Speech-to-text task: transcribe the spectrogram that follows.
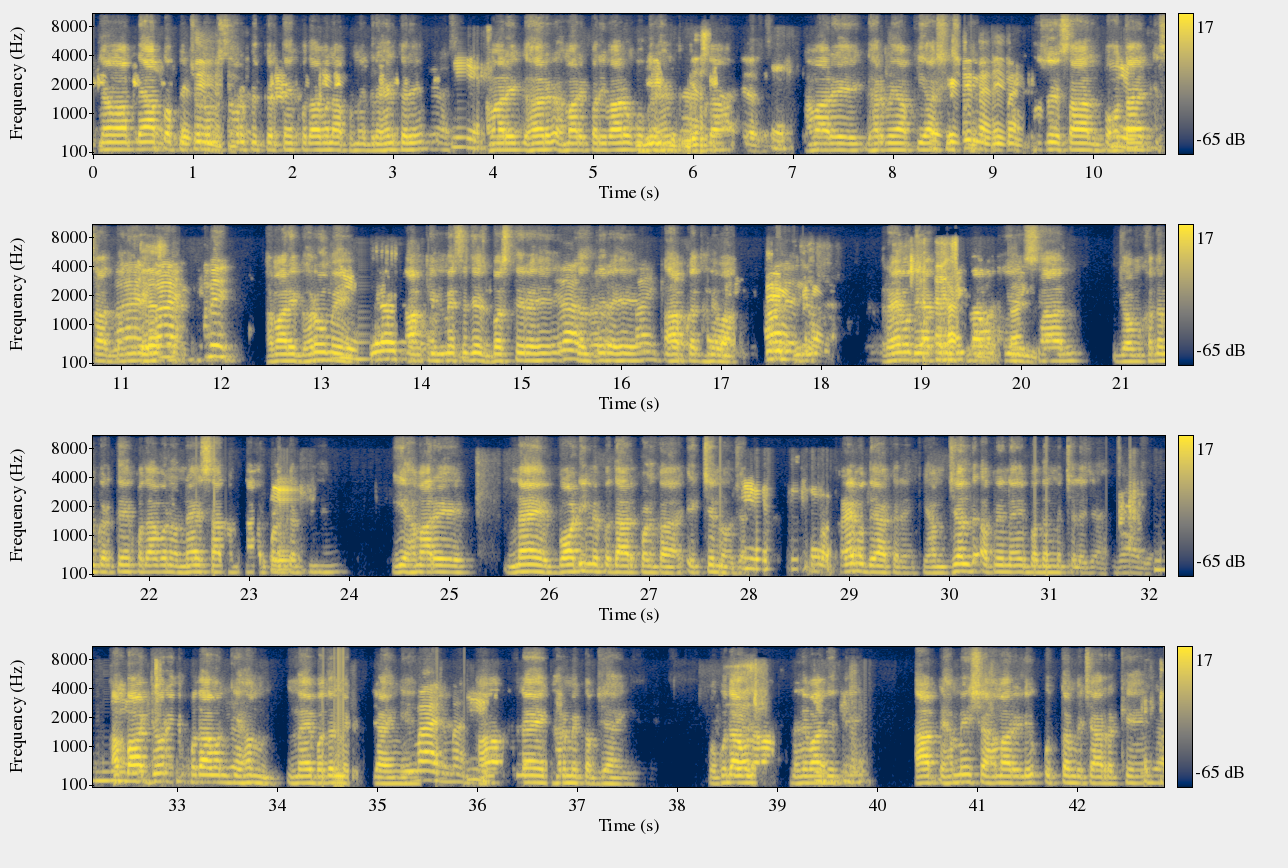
हम अपने आप को अपने चरणों में समर्पित करते हैं खुदावन आप हमें ग्रहण करें। हमारे घर हमारे परिवारों को ग्रहण करें खुदा। हमारे घर में आपकी आशीष के दूसरे साल बहुतायत के साथ बनी रहे। हमारे घरों में आपके मैसेजेस बसते रहे चलते रहे। आपका धन्यवाद. रहम दया करें खुदावन ये साल जो हम खत्म करते हैं खुदावन और नए साल हम पदार्पण करते हैं। ये हमारे नए बॉडी में पदार्पण का एक चिन्ह हो जाए रहम दया करें कि हम जल्द अपने नए बदन में चले जाएँ। हम बात जो रहे हैं खुदावन के हम नए बदन में जाएँगे. हम अपने नए घर में कब जाएँगे। वो खुदावन धन्यवाद देते हैं। आपने हमेशा हमारे लिए उत्तम विचार रखे हैं।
